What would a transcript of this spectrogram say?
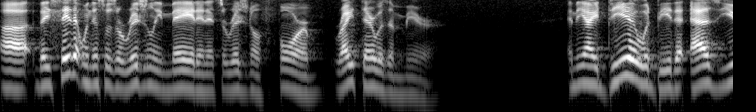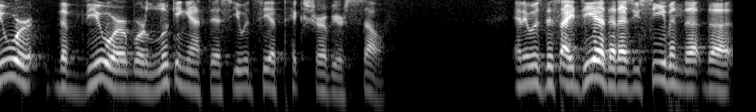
uh, they say that when this was originally made in its original form, right there was a mirror. And the idea would be that as you were, the viewer, were looking at this, you would see a picture of yourself. And it was this idea that as you see even the, the,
